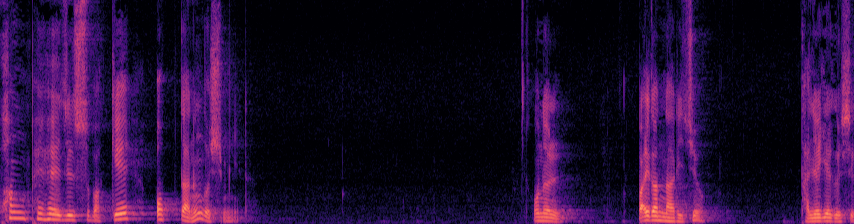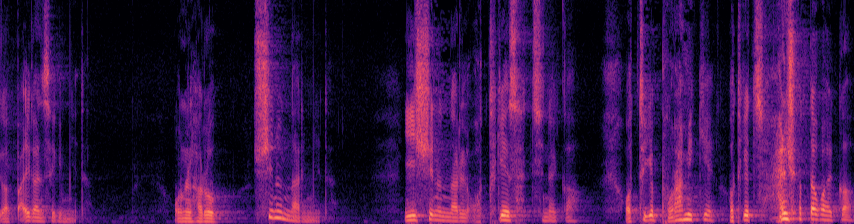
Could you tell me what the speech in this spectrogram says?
황폐해질 수밖에 없다는 것입니다. 오늘 빨간 날이죠. 달력의 글씨가 빨간색입니다. 오늘 하루 쉬는 날입니다. 이 쉬는 날을 어떻게 지낼까? 어떻게 보람있게, 어떻게 잘 쉬었다고 할까?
